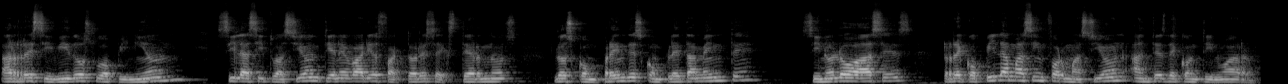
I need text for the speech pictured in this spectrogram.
has recibido su opinión. Si la situación tiene varios factores externos, ¿los comprendes completamente? Si no lo haces, recopila más información antes de continuar.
